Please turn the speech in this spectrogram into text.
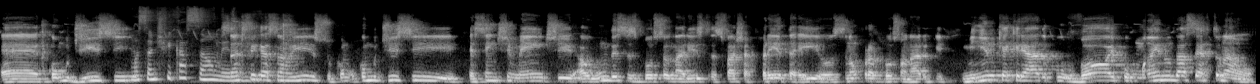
é, como disse. Uma santificação mesmo. Santificação, isso. Como, como disse recentemente algum desses bolsonaristas faixa preta aí, ou se não o próprio Bolsonaro, que menino que é criado por vó e por mãe não dá certo, não.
